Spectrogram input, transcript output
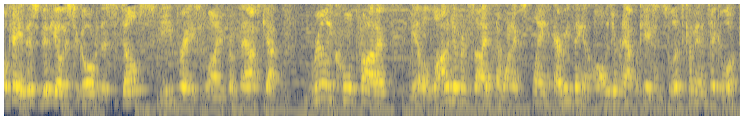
Okay, this video is to go over the Stealth Speed Brace line from Fastcap. Really cool product. We have a lot of different sizes. I want to explain everything and all the different applications. So let's come in and take a look.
